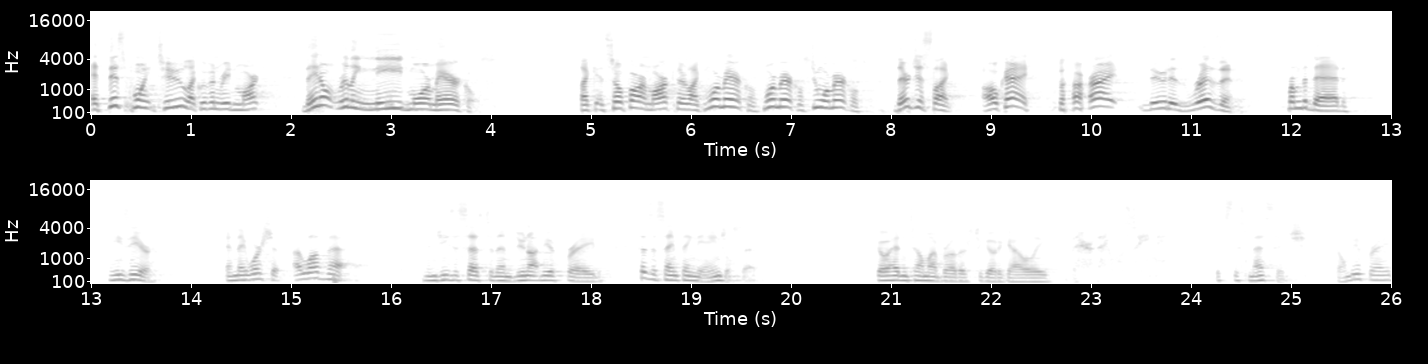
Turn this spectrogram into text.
At this point, too, like we've been reading Mark, they don't really need more miracles. Like so far in Mark, they're like, more miracles, more miracles, two more miracles. They're just like, okay, all right, dude is risen from the dead. He's here. And they worship. I love that. Then Jesus says to them, Do not be afraid. He says the same thing the angel said. Go ahead and tell my brothers to go to Galilee. There they will see me. It's this message. Don't be afraid.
